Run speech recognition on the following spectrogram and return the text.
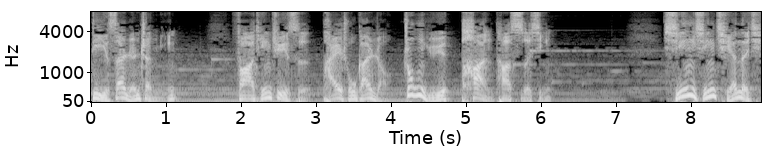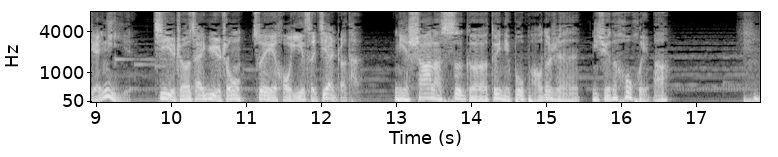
第三人证明。法庭据此排除干扰，终于判他死刑。行刑前的前一夜。记者在狱中最后一次见着他，你杀了四个对你不薄的人，你觉得后悔吗？哼，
